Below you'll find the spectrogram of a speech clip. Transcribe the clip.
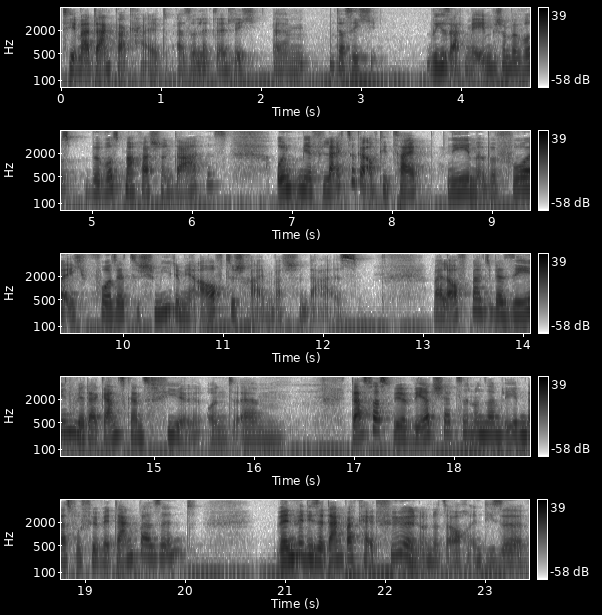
Thema Dankbarkeit. Also letztendlich, ähm, dass ich wie gesagt, mir eben schon bewusst, bewusst mache, was schon da ist und mir vielleicht sogar auch die Zeit nehme, bevor ich Vorsätze schmiede, mir aufzuschreiben, was schon da ist. Weil oftmals übersehen wir da ganz, ganz viel. Und ähm, das, was wir wertschätzen in unserem Leben, das, wofür wir dankbar sind, wenn wir diese Dankbarkeit fühlen und uns auch in diese,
